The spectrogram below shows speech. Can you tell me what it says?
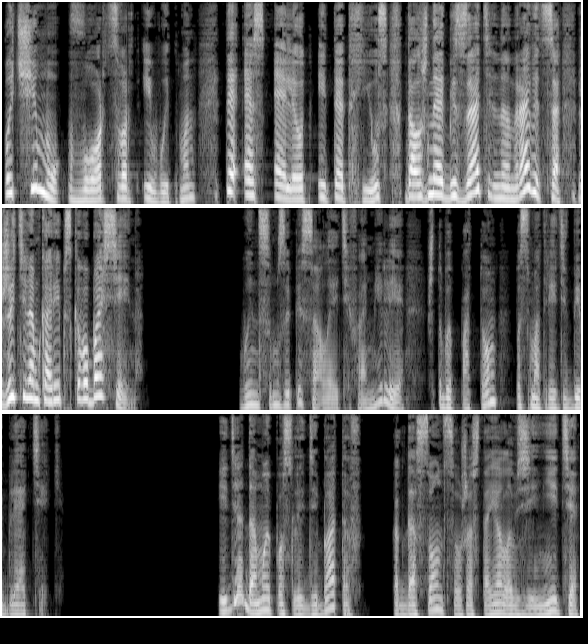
Почему Вордсворт и Уитман, Т.С. Эллиот и Тед Хьюз должны обязательно нравиться жителям Карибского бассейна? Уинсом записала эти фамилии, чтобы потом посмотреть в библиотеке. Идя домой после дебатов, когда солнце уже стояло в зените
